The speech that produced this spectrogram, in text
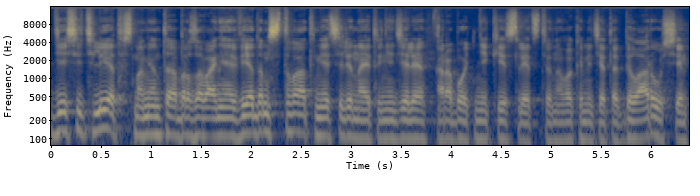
10 лет с момента образования ведомства отметили на этой неделе работники Следственного комитета Беларуси.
